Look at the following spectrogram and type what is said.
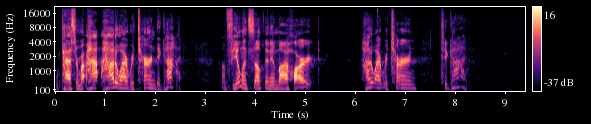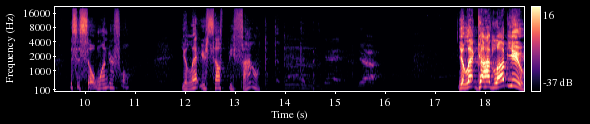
Well, Pastor Mark, how, how do I return to God? I'm feeling something in my heart. How do I return to God? This is so wonderful. You let yourself be found. You let God love you.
